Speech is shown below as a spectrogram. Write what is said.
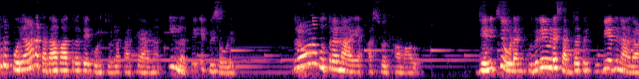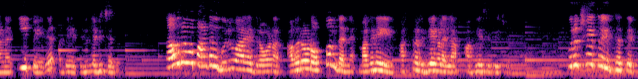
ഒരു പുരാണ കഥാപാത്രത്തെ കുറിച്ചുള്ള കഥയാണ് ഇന്നത്തെ എപ്പിസോഡിൽ. ദ്രോണപുത്രനായ അശ്വത്ഥാമാവ്. ജനിച്ച ഉടൻ കുതിരയുടെ ശബ്ദത്തിൽ കുവിയതിനാലാണ് ഈ പേര് അദ്ദേഹത്തിന് ലഭിച്ചത്. കൗരവ പാണ്ഡവ ഗുരുവായ ദ്രോണർ അവരോടൊപ്പം തന്നെ മകനെയും അസ്ത്രവിദ്യകളെല്ലാം അഭ്യസിപ്പിച്ചു. കുരുക്ഷേത്ര യുദ്ധത്തിൽ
